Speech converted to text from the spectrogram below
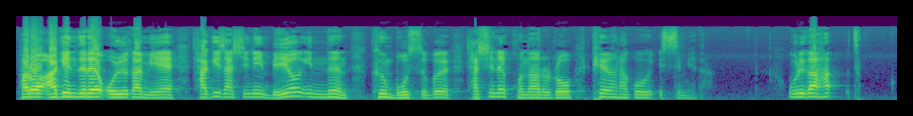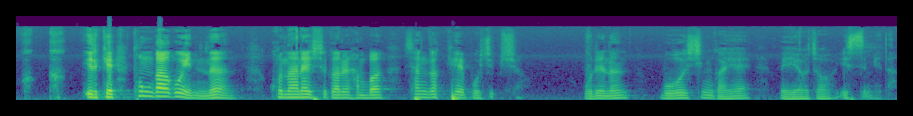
바로 악인들의 올가미에 자기 자신이 매여 있는 그 모습을 자신의 고난으로 표현하고 있습니다. 우리가 이렇게 통과하고 있는 고난의 시간을 한번 생각해 보십시오. 우리는 무엇인가에 매여져 있습니다.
